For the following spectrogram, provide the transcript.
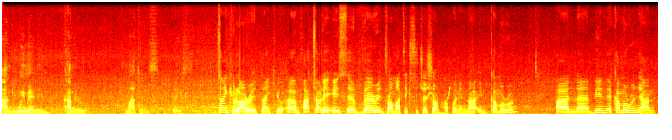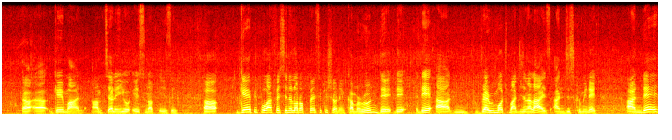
and women in Cameroon? Martins, please. Thank you, Larry. Thank you. Um, actually, it's a very dramatic situation happening now in Cameroon. And uh, being a Cameroonian uh, uh, gay man, I'm telling you, it's not easy. Uh, gay people are facing a lot of persecution in Cameroon. They, they, they are very much marginalized and discriminated. And they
